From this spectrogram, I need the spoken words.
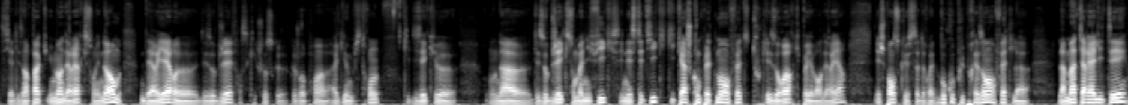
s'il y a des impacts humains derrière qui sont énormes, derrière euh, des objets, c'est quelque chose que, je reprends à, Guillaume Pitron qui disait que on a des objets qui sont magnifiques, c'est une esthétique qui cache complètement en fait toutes les horreurs qu'il peut y avoir derrière. Et je pense que ça devrait être beaucoup plus présent en fait la, la matérialité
